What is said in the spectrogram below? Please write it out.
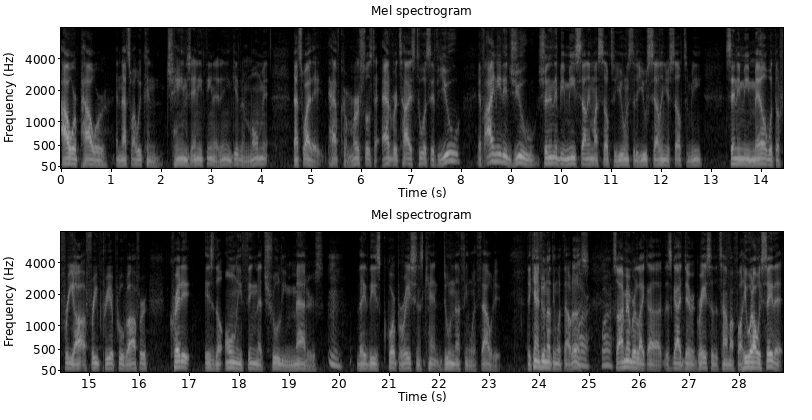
our power, and that's why we can change anything at any given moment. That's why they have commercials to advertise to us. If you, if I needed you, shouldn't it be me selling myself to you instead of you selling yourself to me? Sending me mail with a free, a free pre-approved offer. Credit is the only thing that truly matters. Mm. They, these corporations can't do nothing without it. They can't do nothing without us. Word, word. So I remember like uh, this guy Derek Grace at the time I fought. He would always say that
